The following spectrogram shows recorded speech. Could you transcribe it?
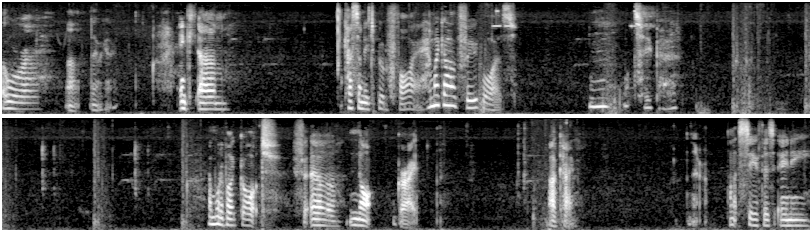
Or, uh, Oh, there we go. In, um, case I need to build a fire. How am I going food-wise? Mm, not too bad. And what have I got? For, uh, not great. Okay. Let's see if there's any...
